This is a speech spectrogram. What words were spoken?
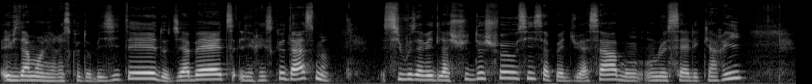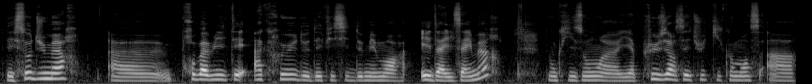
évidemment les risques d'obésité, de diabète, les risques d'asthme. Si vous avez de la chute de cheveux aussi, ça peut être dû à ça. Bon, on le sait, les caries, les sauts d'humeur, euh, probabilité accrue de déficit de mémoire et d'Alzheimer. Donc ils ont, euh, il y a plusieurs études qui commencent à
